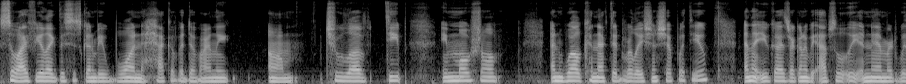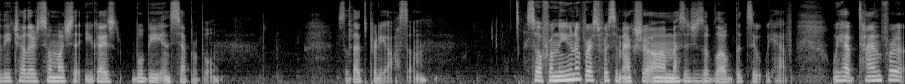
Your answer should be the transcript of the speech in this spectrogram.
So I feel like this is going to be one heck of a divinely um, true love, deep, emotional, and well connected relationship with you. And that you guys are going to be absolutely enamored with each other so much that you guys will be inseparable. So that's pretty awesome. So, from the universe for some extra um, messages of love, let's see what we have. We have time for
